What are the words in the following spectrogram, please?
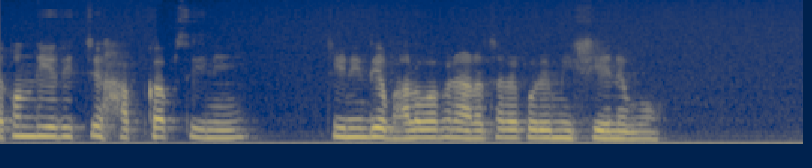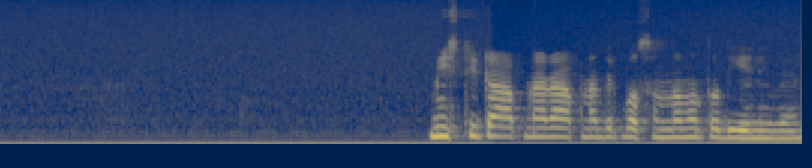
এখন দিয়ে দিচ্ছি হাফ কাপ চিনি। চিনি দিয়ে ভালোভাবে নাড়াচাড়া করে মিশিয়ে নেব। মিষ্টিটা আপনারা আপনাদের পছন্দ মতো দিয়ে নেবেন।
